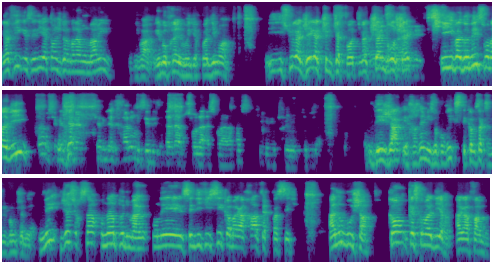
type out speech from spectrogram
La fille, elle s'est dit attends, je dois demander à mon mari. Il dit, Voilà. Les beaux-frères, ils vont dire quoi Dis-moi. Il suit la il a tué le jackpot, il va tuer un gros chèque et il va donner son avis. C'est les les sur la est- qui est bizarre. Déjà, les Harem, ils ont compris que c'était comme ça que ça devait fonctionner. Mais déjà sur ça, on a un peu de mal. On est, c'est difficile comme Alaha à faire passer. À nous, Boucha, quand, qu'est-ce qu'on va dire à la femme?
